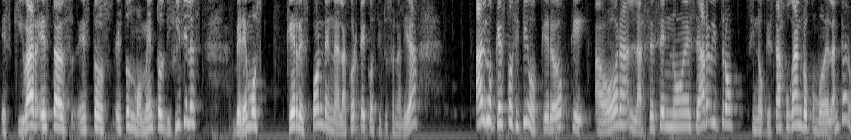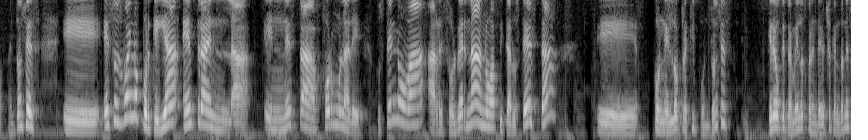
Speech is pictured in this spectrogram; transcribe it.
esquivar estas, estos, estos momentos difíciles. Veremos qué responden a la Corte de Constitucionalidad. Algo que es positivo, creo que ahora la CC no es árbitro, sino que está jugando como delantero. Entonces, eh, eso es bueno porque ya entra en, la, en esta fórmula de usted no va a resolver nada, no va a pitar, usted está eh, con el otro equipo. Entonces, creo que también los 48 cantones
